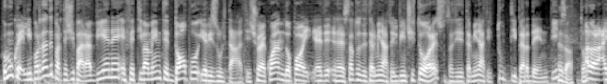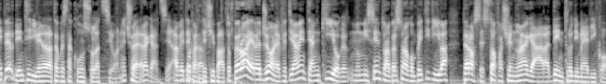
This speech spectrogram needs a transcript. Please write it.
Comunque l'importante partecipare avviene effettivamente dopo i risultati, cioè quando poi è, de- è stato determinato il vincitore, sono stati determinati tutti i perdenti. Esatto. Allora ai perdenti gli viene data questa consolazione, cioè ragazzi avete partecipato. Però hai ragione, effettivamente anch'io che non mi sento una persona competitiva, però se sto facendo una gara dentro di me dico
